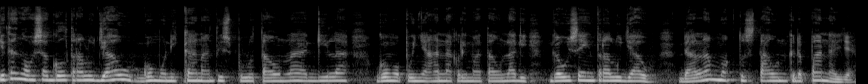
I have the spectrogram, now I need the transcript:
kita nggak usah goal terlalu jauh. Gue mau nikah nanti 10 tahun lagi lah, gue mau punya anak 5 tahun lagi. Gak usah yang terlalu jauh. Dalam waktu setahun ke depan aja,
